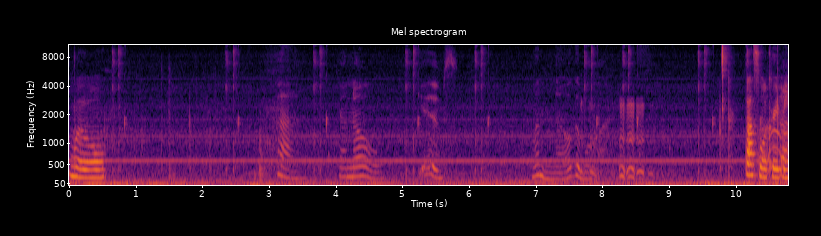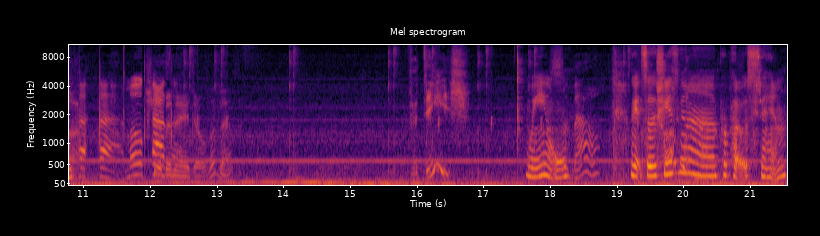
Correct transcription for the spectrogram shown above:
We'll. Hi, I know. Gibbs. Monogamore. That's a little creepy. Mo casa. Shibane Vadish. Wow. Okay, so she's gonna propose to him.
